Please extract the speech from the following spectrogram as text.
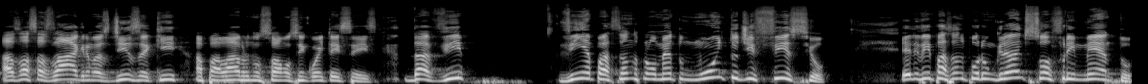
as nossas lágrimas, diz aqui a palavra no Salmo 56. Davi vinha passando por um momento muito difícil. Ele vem passando por um grande sofrimento.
